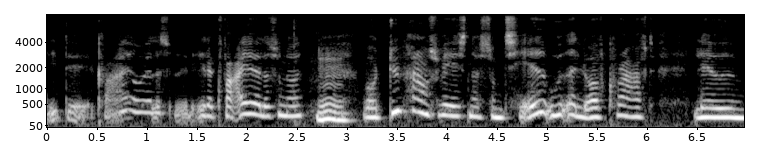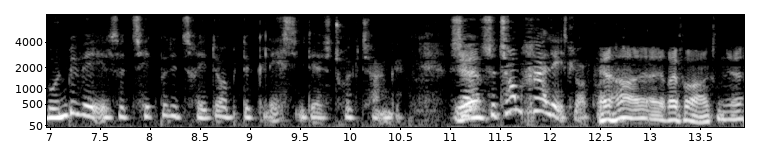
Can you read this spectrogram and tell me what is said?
et, øh, akvarie, eller, et, et akvarie eller sådan noget, Mm. hvor dybhavsvæsener, som taget ud af Lovecraft, lavede mundbevægelser tæt på det tredobbelte glas i deres tryktanke. Så, Ja. så Tom har læst Lovecraft. Han har øh, referencen, ja.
